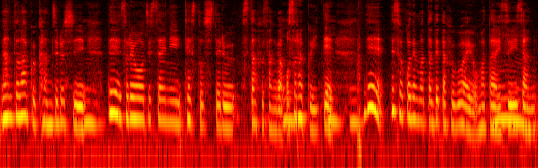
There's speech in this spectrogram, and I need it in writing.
なんとなく感じるし、でそれを実際にテストしてるスタッフさんがおそらくいて、ででそこでまた出た不具合をまた SE さん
